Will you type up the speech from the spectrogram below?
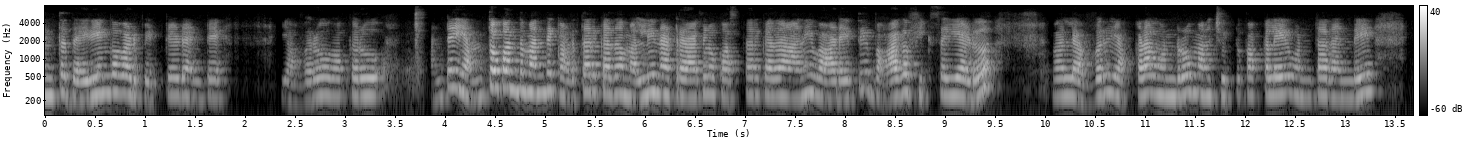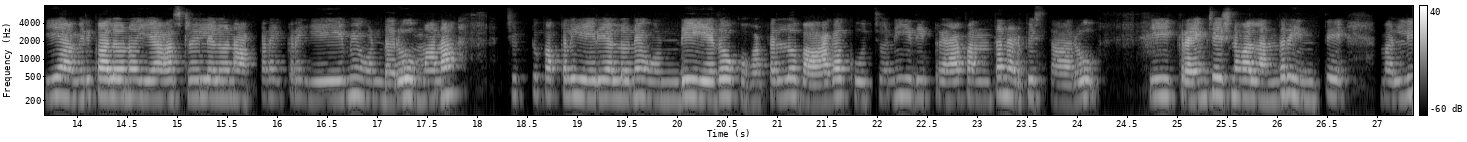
ఎంత ధైర్యంగా వాడు పెట్టాడంటే ఎవరో ఒకరు అంటే ఎంతో కొంతమంది కడతారు కదా మళ్ళీ నా ట్రాక్లోకి వస్తారు కదా అని వాడైతే బాగా ఫిక్స్ అయ్యాడు. వాళ్ళు ఎవ్వరు ఎక్కడ ఉండరు. మన చుట్టుపక్కలే ఉంటారండి. ఏ అమెరికాలోనో ఏ ఆస్ట్రేలియాలోనో అక్కడ ఇక్కడ ఏమీ ఉండరు. మన చుట్టుపక్కల ఏరియాల్లోనే ఉండి ఏదో ఒక హోటల్లో బాగా కూర్చొని ఇది ట్రాప్ అంతా నడిపిస్తారు. ఈ క్రైమ్ చేసిన వాళ్ళందరూ ఇంతే. మళ్ళీ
